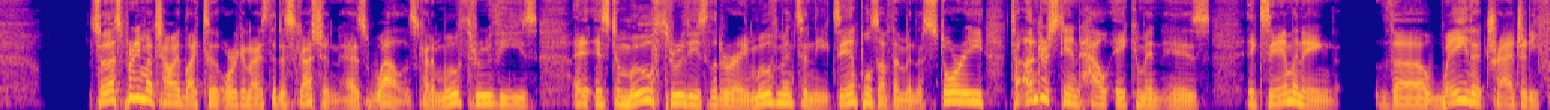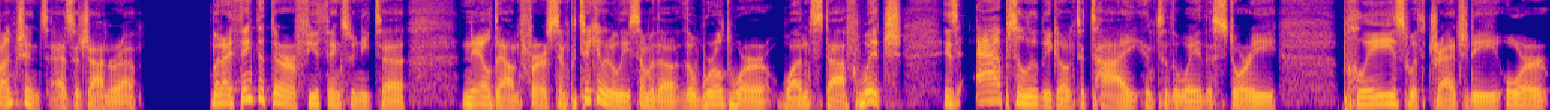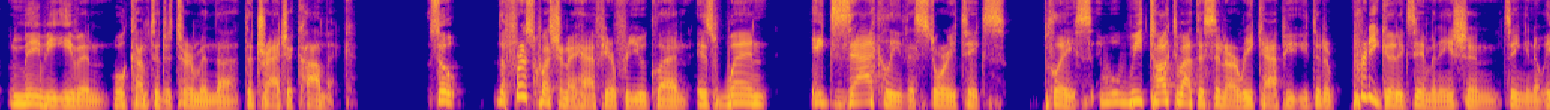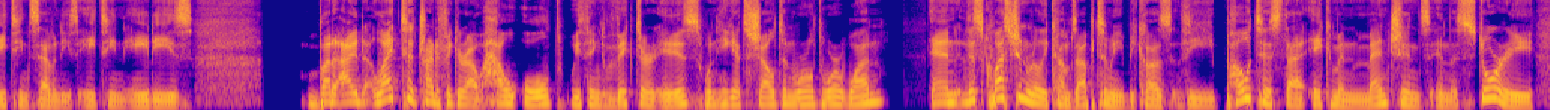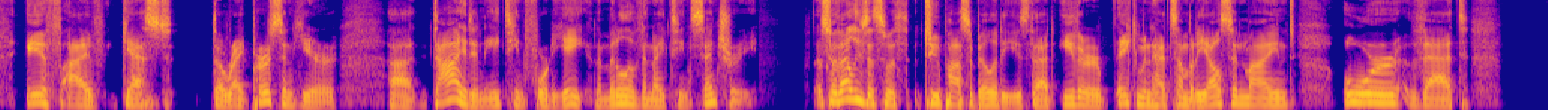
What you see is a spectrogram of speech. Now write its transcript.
so that's pretty much how I'd like to organize the discussion as well, is kind of move through these, is to move through these literary movements and the examples of them in the story to understand how Aickman is examining the way that tragedy functions as a genre. But I think that there are a few things we need to nail down first, and particularly some of the the World War One stuff, which is absolutely going to tie into the way the story plays with tragedy, or maybe even will come to determine the the tragic comic. So the first question I have here for you, Glenn, is when exactly this story takes place. We talked about this in our recap. You, you, did a pretty good examination, saying, you know, 1870s, 1880s. But I'd like to try to figure out how old we think Victor is when he gets shelled in World War One. And this question really comes up to me because the poetess that Aickman mentions in the story, if I've guessed the right person here, uh, died in 1848 in the middle of the 19th century. So that leaves us with two possibilities that either Aickman had somebody else in mind or that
